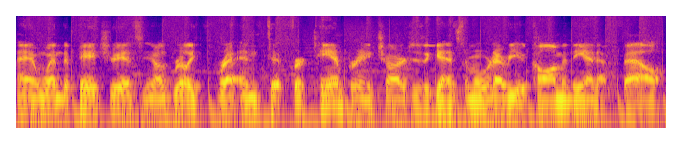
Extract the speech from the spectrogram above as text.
And when the Patriots, you know, really threatened to, for tampering charges against him or whatever you call him in the NFL,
